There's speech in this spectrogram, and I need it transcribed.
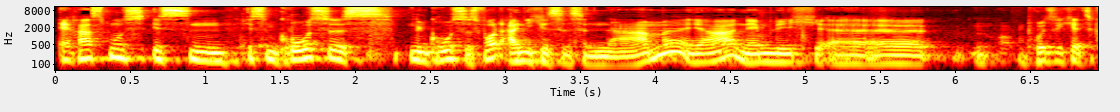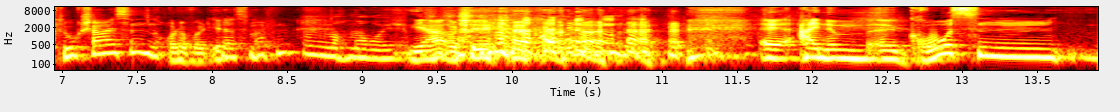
Erasmus ist ein, ist ein, großes, ein großes Wort. Eigentlich ist es ein Name, ja, nämlich, äh, muss ich jetzt klugscheißen oder wollt ihr das machen? Mach mal ruhig. Ja, okay. äh, einem äh, großen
